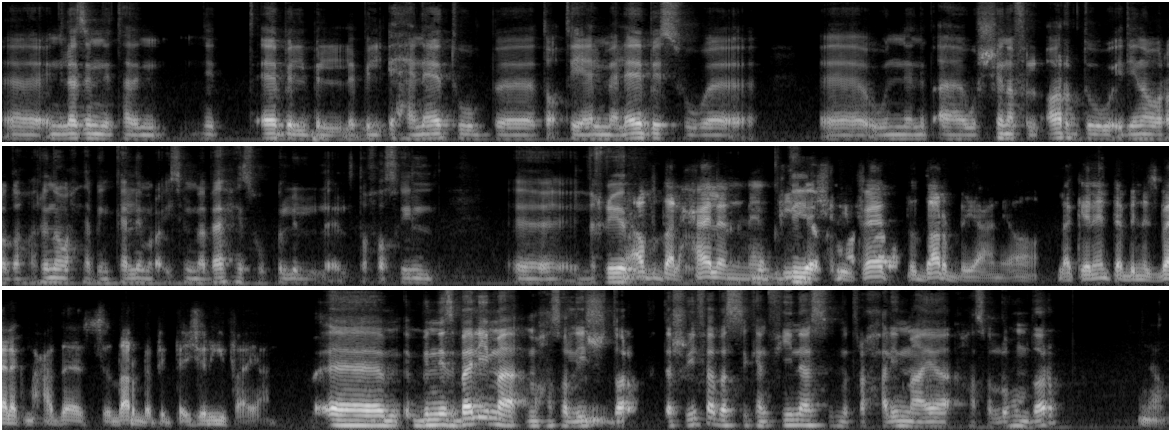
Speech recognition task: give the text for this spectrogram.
آه، إن لازم نتقابل بالإهانات وبتقطيع الملابس و آه، وإن نبقى وشنا في الأرض وإيدينا ورا ظهرنا وإحنا بنكلم رئيس المباحث وكل التفاصيل الغير أفضل حالا في تشريفات ضرب يعني آه. لكن أنت بالنسبة لك ما حدث ضرب في التجريفه يعني. بالنسبة لي ما ما حصليش ضرب في التشريفة بس كان في ناس مترحلين معايا حصل لهم ضرب. نعم.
